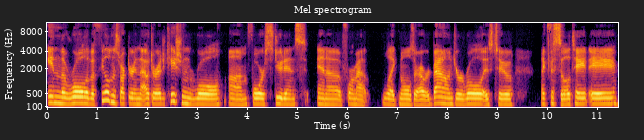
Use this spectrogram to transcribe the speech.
in the role of a field instructor in the outdoor education role um, for students in a format like NOLS or Outward Bound, your role is to like facilitate a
